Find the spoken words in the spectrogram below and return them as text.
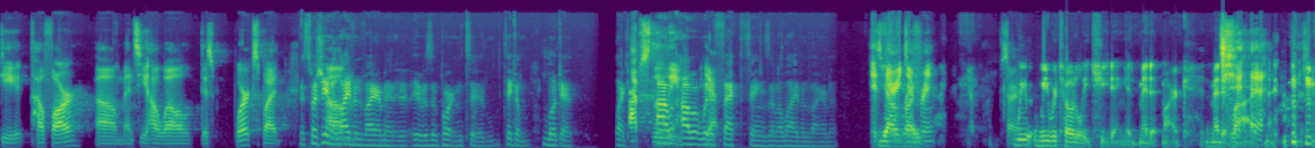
see how far um, and see how well this works. But especially in a um, live environment, it, it, was important to take a look at like absolutely how, how it would yeah. affect things in a live environment. It's Yeah, very right. different. Yep. Sorry. We we were totally cheating. Admit it, Mark. Admit it live.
